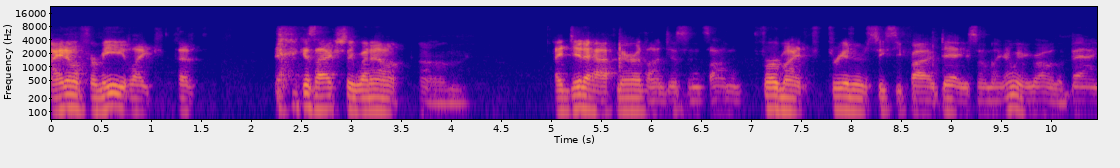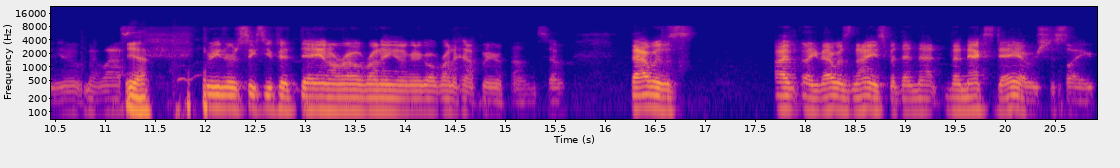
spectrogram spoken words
i know for me like that because i actually went out um i did a half marathon distance on for my 365 days so i'm like i'm gonna go out with a bang you know my last yeah. 365th day in a row running and i'm gonna go run a half marathon so that was i like that was nice but then that the next day i was just like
